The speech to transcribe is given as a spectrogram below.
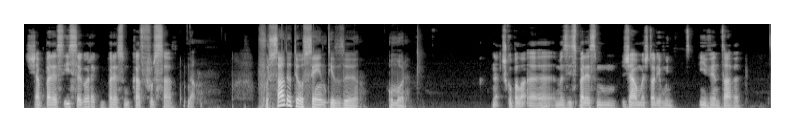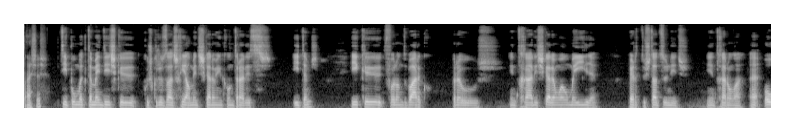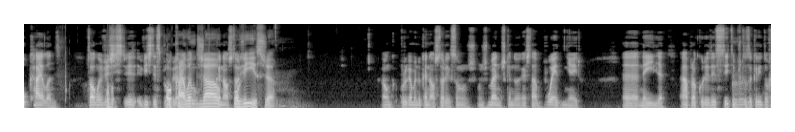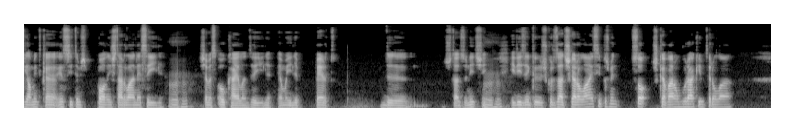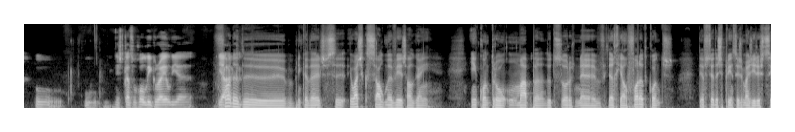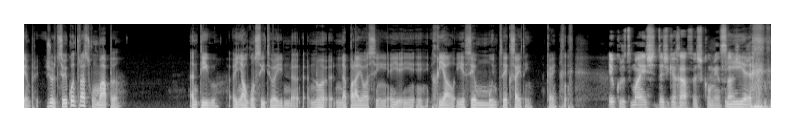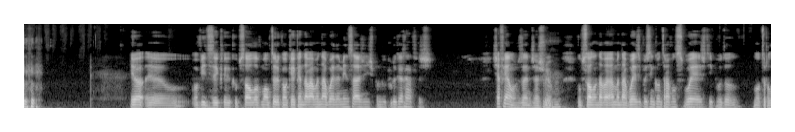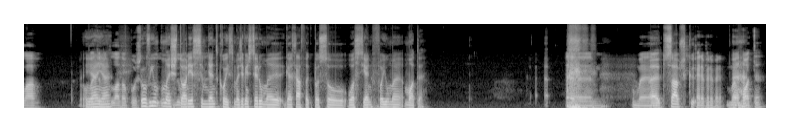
Já parece, isso agora é que me parece um bocado forçado. Não. Forçado é o teu sentido de humor. Não, desculpa lá, ah, mas isso parece-me já uma história muito inventada. Achas? Tipo uma que também diz que, que os cruzados realmente chegaram a encontrar esses itens e que foram de barco para os enterrar e chegaram a uma ilha perto dos Estados Unidos e enterraram lá, a Oak Island. Tu alguma vez viste, viste esse O programa Kylan no já canal História? ouvi isso já. Há um programa no canal História que são uns, uns manos que andam a gastar bué de dinheiro ah, na ilha à procura desses itens, porque eles acreditam realmente que esses itens podem estar lá nessa ilha. Uhum. Chama-se Oak Island, a ilha. É uma ilha perto de, dos Estados Unidos, sim. Uhum. E dizem que os cruzados chegaram lá e simplesmente só escavaram um buraco e meteram lá o, o neste caso o Holy Grail e a, e a Fora arca. de brincadeiras, se, eu acho que se alguma vez alguém encontrou um mapa do tesouro na vida real fora de contos, deve ser das experiências mais giras de sempre. Juro-te, se eu encontrasse um mapa antigo em algum sítio aí na, no- na praia ou assim, e- e- e- real, ia ser muito exciting, ok? Eu curto mais das garrafas com mensagens. Eh, Eu, eu ouvi dizer que, que o pessoal houve uma altura qualquer que andava a mandar bué de mensagens por, por garrafas. Já foi há uns anos, acho eu. Uhum. O pessoal andava a mandar bués e depois encontravam-se bués tipo do, do outro lado. Completamente yeah. do lado oposto. Eu ouvi do- do- uma do- história semelhante com isso, mas em vez de ser uma garrafa que passou o oceano, foi uma mota. Uma. Ah, tu sabes que Espera, espera, espera. Uma Aham. mota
